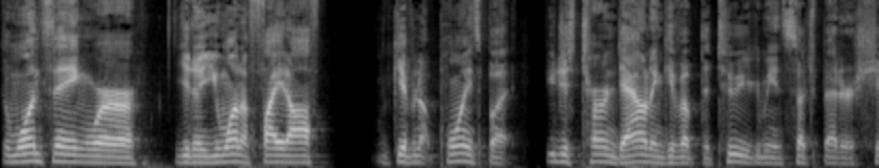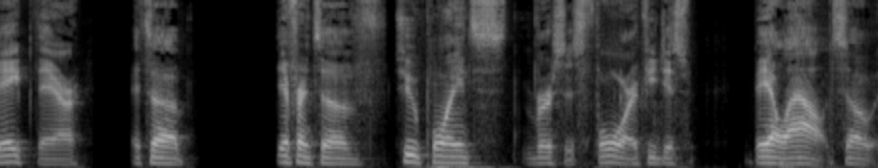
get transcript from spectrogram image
the one thing where you know you want to fight off giving up points, but if you just turn down and give up the two, you're gonna be in such better shape there. It's a difference of two points versus four if you just bail out. So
